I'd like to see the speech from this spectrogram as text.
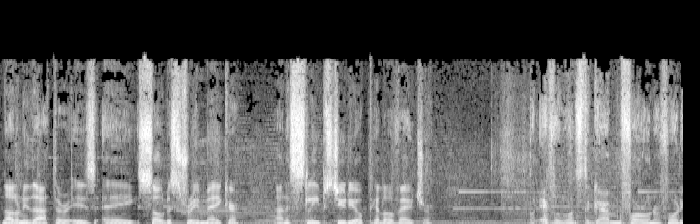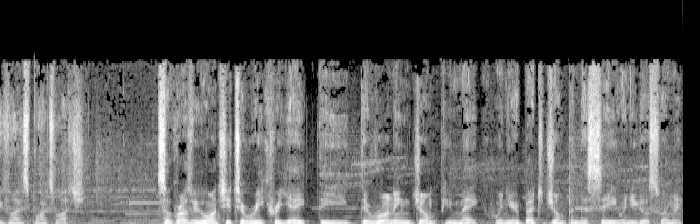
Not only that, there is a soda stream maker and a sleep studio pillow voucher. But everyone wants the Garmin Forerunner 45 sports watch. So, Crossy, we want you to recreate the the running jump you make when you're about to jump in the sea when you go swimming.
